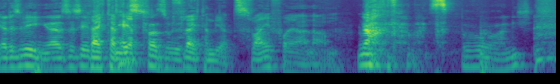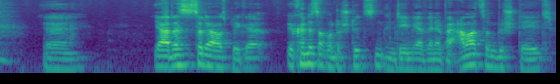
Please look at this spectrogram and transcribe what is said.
Ja, deswegen, das ist jetzt Vielleicht ein haben, die Testversuch. ja, vielleicht haben die ja zwei Feueralarme. Ja, da weiß oh, nicht. Äh, ja, das ist so der Ausblick. Äh, Ihr könnt es auch unterstützen, indem ihr, wenn ihr bei Amazon bestellt,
